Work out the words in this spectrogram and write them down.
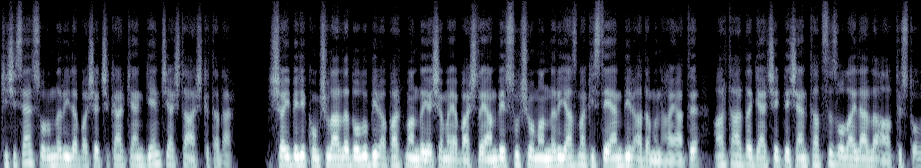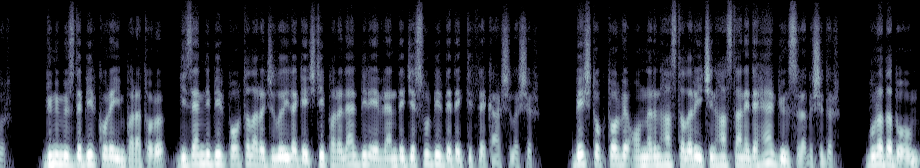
kişisel sorunlarıyla başa çıkarken genç yaşta aşkı tadar. Şaibeli komşularla dolu bir apartmanda yaşamaya başlayan ve suç romanları yazmak isteyen bir adamın hayatı, art arda gerçekleşen tatsız olaylarla alt üst olur. Günümüzde bir Kore imparatoru, gizemli bir portal aracılığıyla geçtiği paralel bir evrende cesur bir dedektifle karşılaşır. Beş doktor ve onların hastaları için hastanede her gün sıra dışıdır. Burada doğum,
